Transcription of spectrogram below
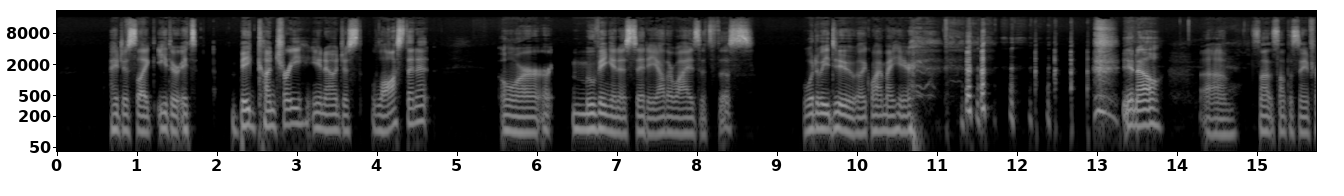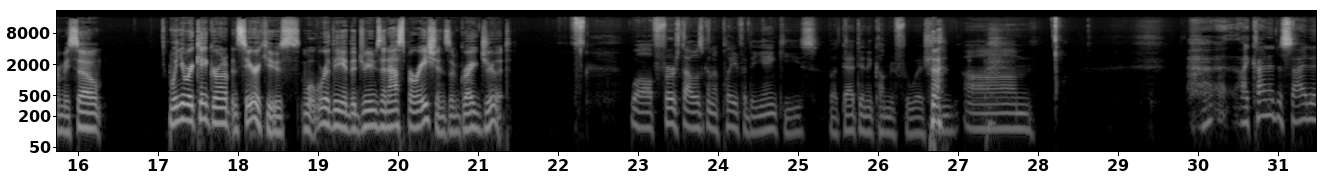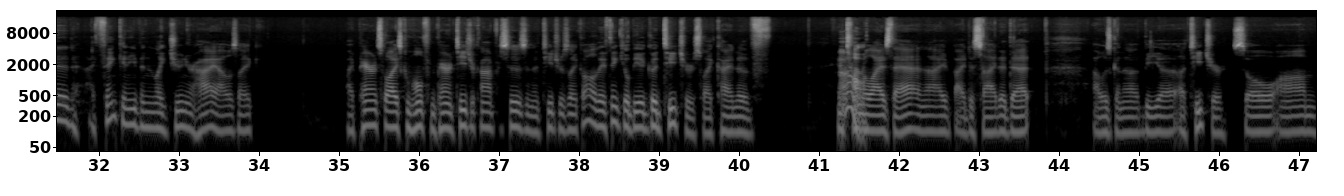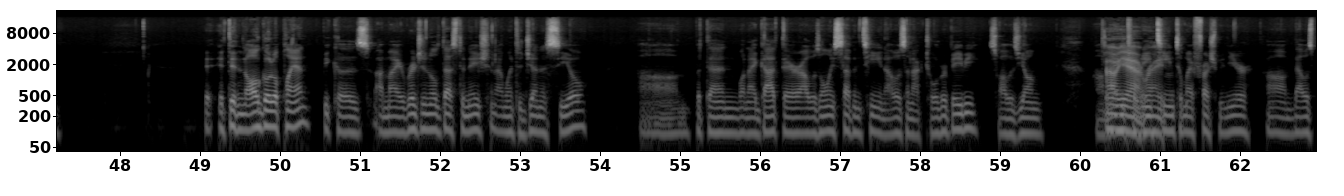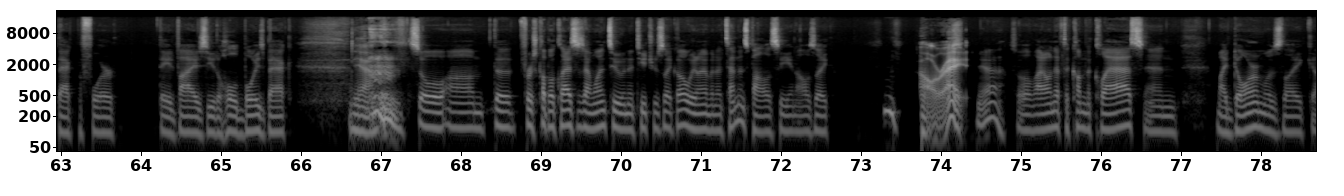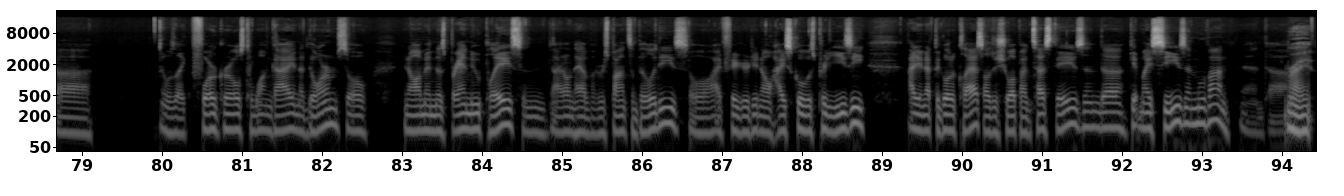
I just like either it's big country, you know, just lost in it, or, or moving in a city. Otherwise, it's this. What do we do? Like, why am I here? you know, um, it's not. It's not the same for me. So, when you were a kid growing up in Syracuse, what were the the dreams and aspirations of Greg Jewett? Well, first I was going to play for the Yankees, but that didn't come to fruition. um, I kind of decided, I think, in even like junior high, I was like, my parents will always come home from parent teacher conferences, and the teacher's like, oh, they think you'll be a good teacher. So I kind of Oh. internalized that, and I, I decided that I was going to be a, a teacher. So, um, it, it didn't all go to plan because on my original destination, I went to Geneseo. Um, but then when I got there, I was only 17. I was an October baby, so I was young. Um, Oh, I yeah, right. 18 till my freshman year. Um, that was back before they advised you to hold boys back. Yeah. so um, the first couple of classes I went to, and the teacher's like, "Oh, we don't have an attendance policy," and I was like, All right. yeah so i don't have to come to class and my dorm was like uh it was like four girls to one guy in the dorm so you know i'm in this brand new place and i don't have responsibilities so i figured you know high school was pretty easy i didn't have to go to class i'll just show up on test days and uh, get my c's and move on and uh, Right.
